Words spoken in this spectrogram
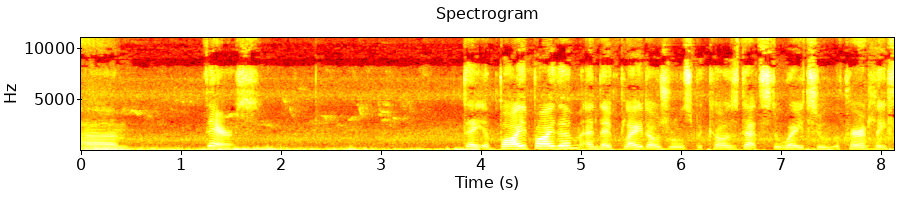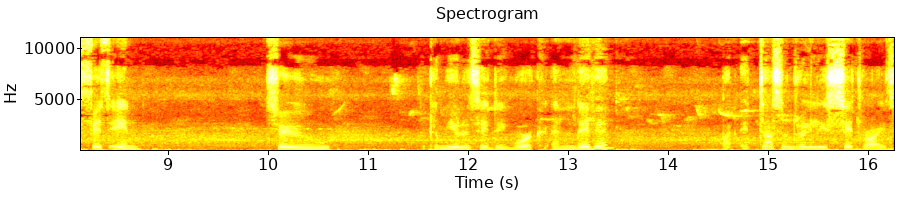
um, theirs. They abide by them and they play those rules because that's the way to apparently fit in to community they work and live in, but it doesn't really sit right.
